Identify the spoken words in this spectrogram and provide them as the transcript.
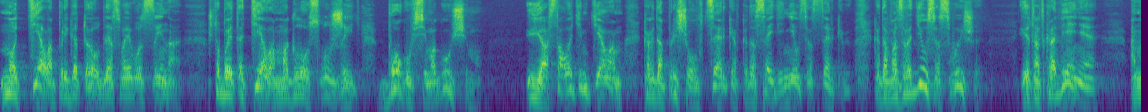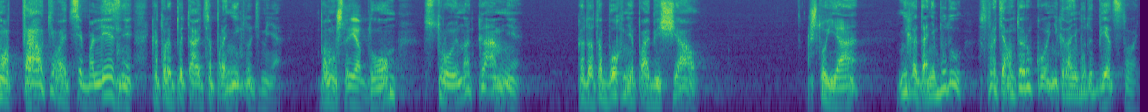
но тело приготовил для своего сына, чтобы это тело могло служить Богу всемогущему. И я стал этим телом, когда пришел в церковь, когда соединился с церковью, когда возродился свыше. И это откровение – оно отталкивает все болезни, которые пытаются проникнуть в меня. Потому что я дом строю на камне. Когда-то Бог мне пообещал, что я никогда не буду с протянутой рукой, никогда не буду бедствовать.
